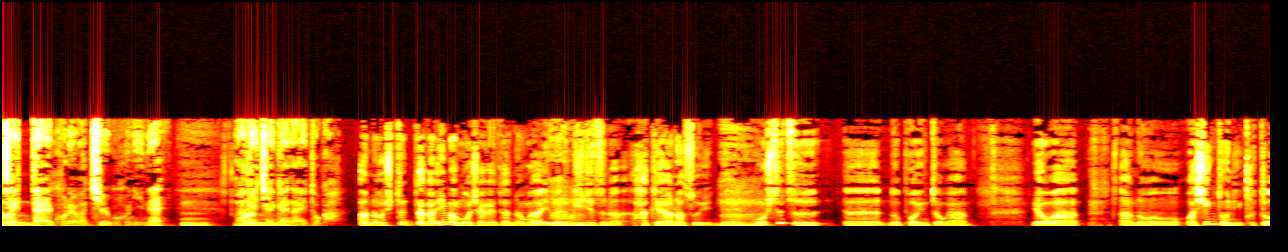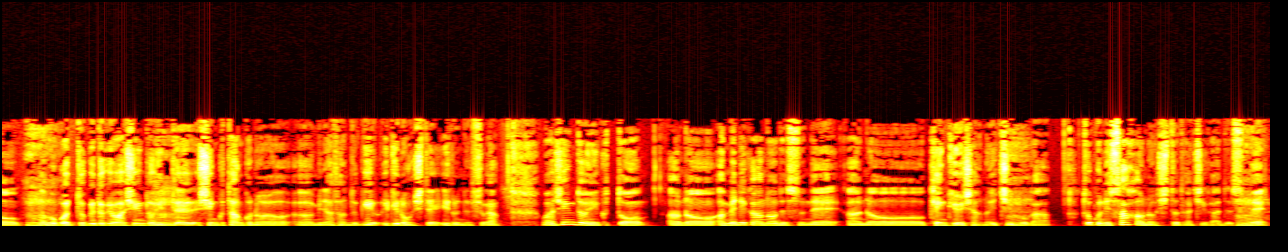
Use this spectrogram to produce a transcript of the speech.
絶対これは中国にね、うん、負けちゃいけないとか。あの、だから今申し上げたのが、いわゆる技術の覇権争いで、うん、もう一つ、えー、のポイントが、要は、あの、ワシントンに行くと、うん、僕は時々ワシントンに行って、シンクタンクの皆さんと議論しているんですが、ワシントンに行くと、あの、アメリカのですね、あの、研究者の一部が、うん、特に左派の人たちがですね、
